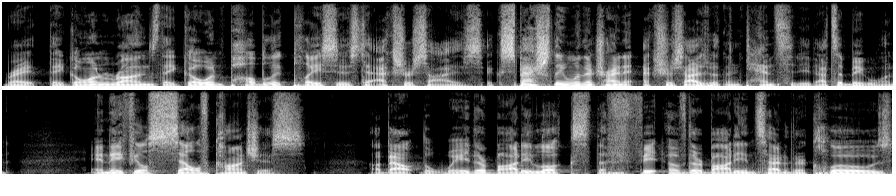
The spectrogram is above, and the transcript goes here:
right? They go on runs, they go in public places to exercise, especially when they're trying to exercise with intensity. That's a big one. And they feel self conscious about the way their body looks, the fit of their body inside of their clothes.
